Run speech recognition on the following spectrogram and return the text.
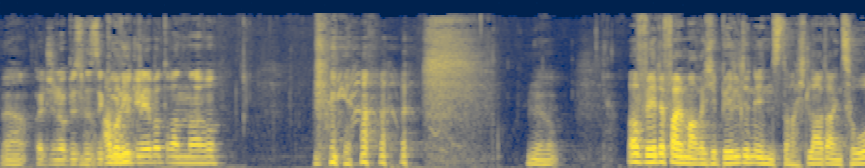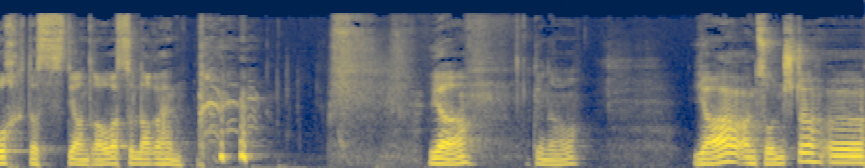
Ja. Kannst du noch ein bisschen Sekundenkleber dran machen? ja. ja. Auf jeden Fall mache ich ein Bild in Insta. Ich lade eins hoch, dass die anderen auch was zu lachen haben. ja, genau. Ja, ansonsten, äh,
